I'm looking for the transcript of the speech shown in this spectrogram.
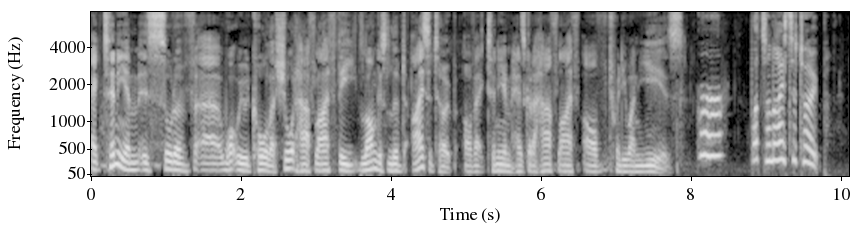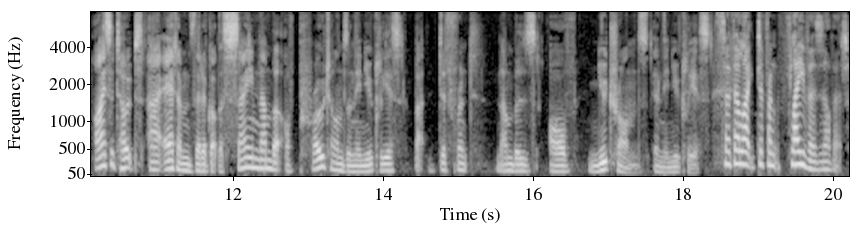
Actinium is sort of uh, what we would call a short half life. The longest lived isotope of actinium has got a half life of 21 years. What's an isotope? Isotopes are atoms that have got the same number of protons in their nucleus but different numbers of neutrons in their nucleus. So they're like different flavours of it.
